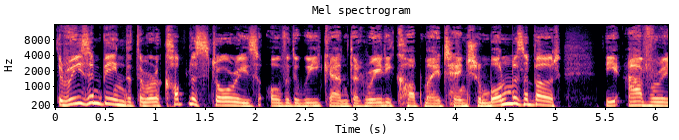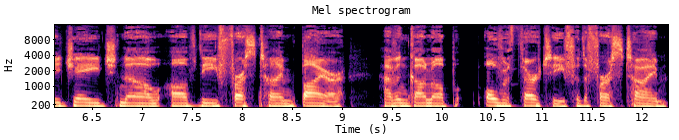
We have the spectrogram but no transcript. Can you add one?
The reason being that there were a couple of stories over the weekend that really caught my attention. One was about the average age now of the first time buyer having gone up over 30 for the first time.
